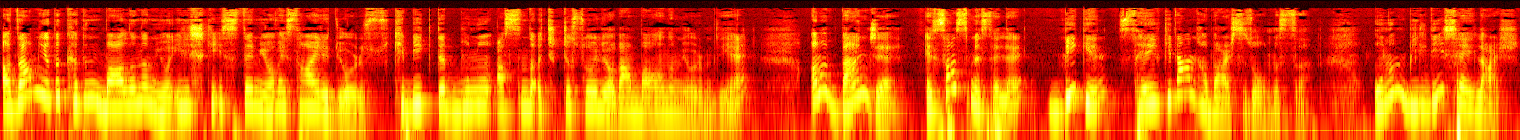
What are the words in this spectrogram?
Adam ya da kadın bağlanamıyor, ilişki istemiyor vesaire diyoruz. Ki Big de bunu aslında açıkça söylüyor ben bağlanamıyorum diye. Ama bence esas mesele Big'in sevgiden habersiz olması. Onun bildiği şeyler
